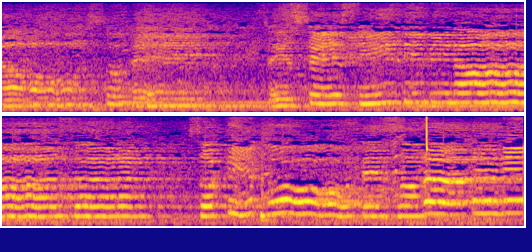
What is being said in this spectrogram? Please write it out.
নমস্তুতে সৃষ্টে স্থিতি বিনাশন সত্যি সনাতনী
